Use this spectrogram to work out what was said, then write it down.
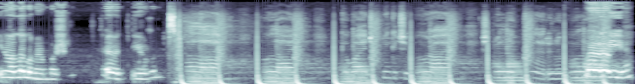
Yine alalım en başa. Evet diyorum. Böyle iyi.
